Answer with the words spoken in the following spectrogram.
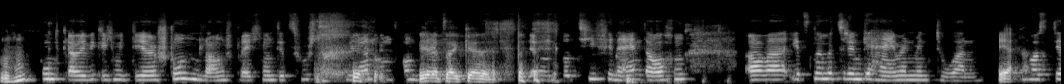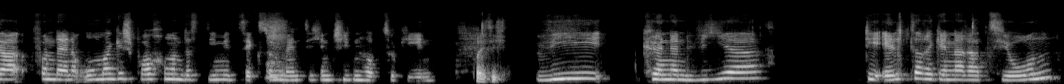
mhm. und, glaube ich, wirklich mit dir stundenlang sprechen und dir Zustand hören und, und jederzeit gerne ja, so tief hineintauchen. Aber jetzt nur mal zu den geheimen Mentoren. Ja. Du hast ja von deiner Oma gesprochen und dass die mit 96 entschieden hat zu gehen. Richtig. Wie können wir die ältere Generation,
